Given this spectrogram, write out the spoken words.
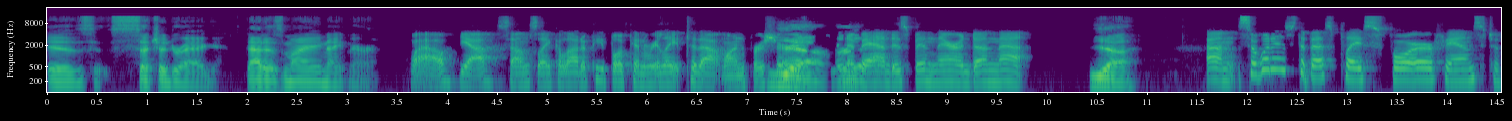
is such a drag. That is my nightmare. Wow, yeah, sounds like a lot of people can relate to that one for sure. Yeah, And a band has been there and done that. Yeah. Um, so what is the best place for fans to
